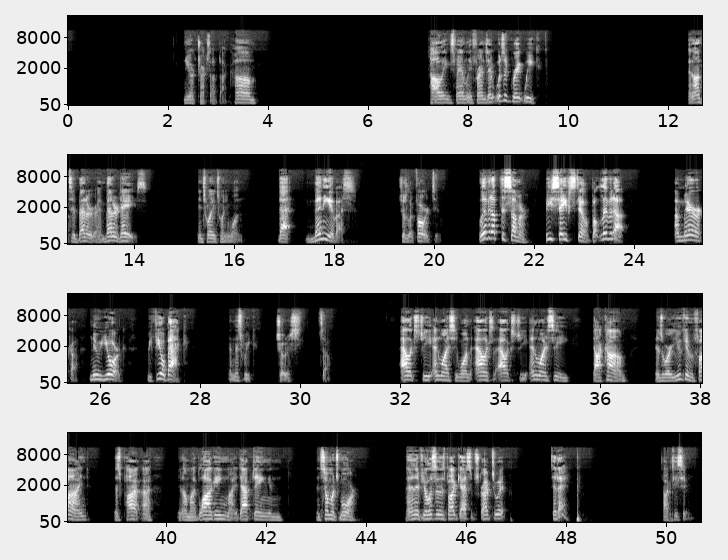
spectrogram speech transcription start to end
NewYorkTruckStop.com, colleagues, family, friends. It was a great week. And on to better and better days in 2021 that many of us should look forward to. Live it up this summer. Be safe still, but live it up. America, New York, we feel back. And this week showed us so. Alex G NYC1, Alex at AlexGNYC.com is where you can find this, uh, you know, my blogging, my adapting, and and so much more. And if you're listening to this podcast, subscribe to it today. Talk to you soon.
